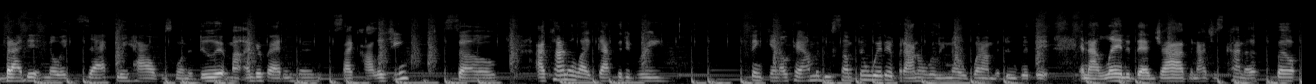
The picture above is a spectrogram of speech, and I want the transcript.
but I didn't know exactly how I was going to do it. My undergrad is in psychology, so I kind of like got the degree thinking, okay, I'm gonna do something with it, but I don't really know what I'm gonna do with it. And I landed that job, and I just kind of felt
